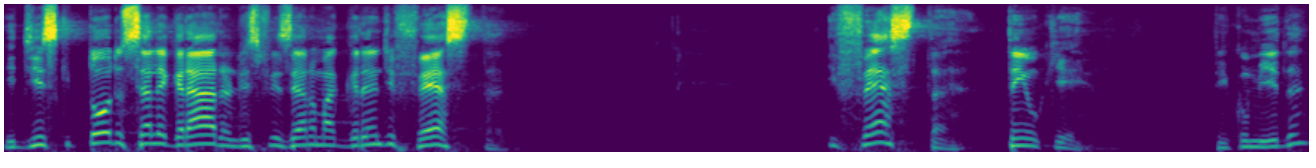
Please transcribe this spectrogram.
e diz que todos se alegraram, eles fizeram uma grande festa. E festa tem o quê? Tem comida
